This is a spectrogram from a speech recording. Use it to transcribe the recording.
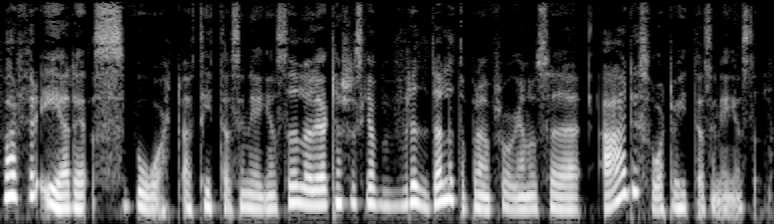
Varför är det svårt att hitta sin egen stil? Eller jag kanske ska vrida lite på den frågan och säga, är det svårt att hitta sin egen stil?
